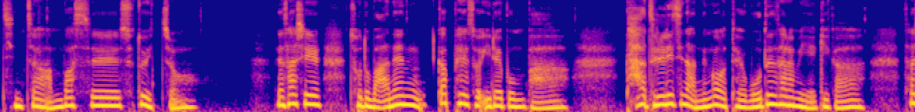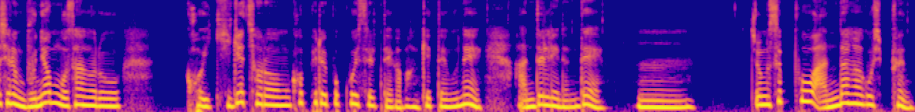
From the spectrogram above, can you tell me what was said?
진짜 안 봤을 수도 있죠. 근데 사실 저도 많은 카페에서 일해본 바 다 들리진 않는 것 같아요. 모든 사람의 얘기가. 사실은 무념무상으로 거의 기계처럼 커피를 뽑고 있을 때가 많기 때문에 안 들리는데, 음, 좀 스포 안 당하고 싶은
